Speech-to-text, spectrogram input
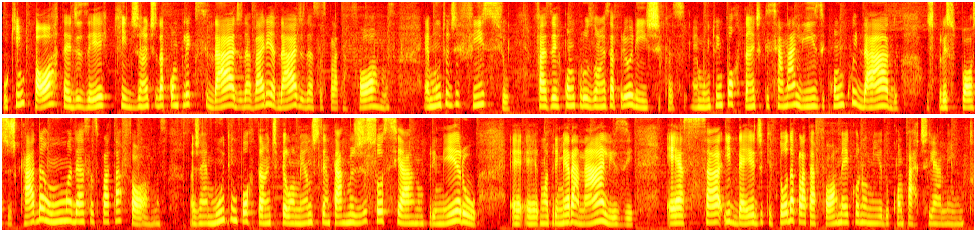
O que importa é dizer que, diante da complexidade, da variedade dessas plataformas, é muito difícil fazer conclusões a priorísticas. É muito importante que se analise com cuidado os pressupostos de cada uma dessas plataformas. Mas já é muito importante, pelo menos, tentarmos dissociar num primeiro, é, é, numa primeira análise essa ideia de que toda plataforma é economia do compartilhamento.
